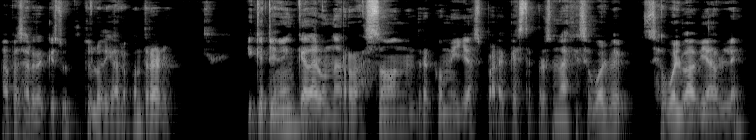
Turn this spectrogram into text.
a pesar de que su título diga lo contrario, y que tienen que dar una razón, entre comillas, para que este personaje se, se vuelva viable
